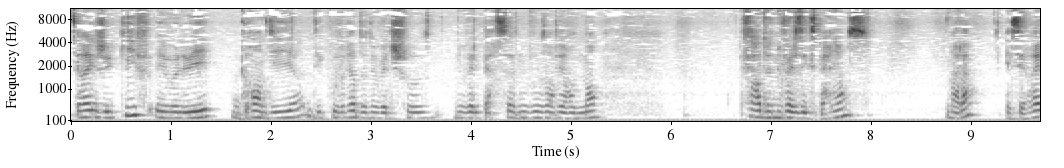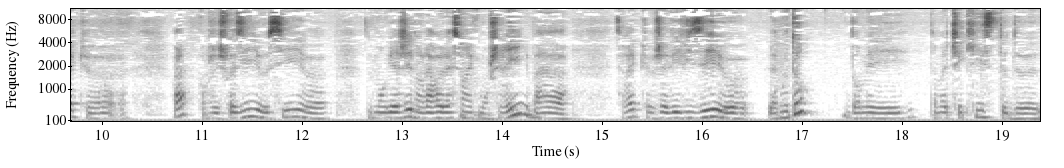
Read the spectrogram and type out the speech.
C'est vrai que je kiffe évoluer, grandir, découvrir de nouvelles choses, nouvelles personnes, nouveaux environnements, faire de nouvelles expériences. Voilà. Et c'est vrai que voilà, quand j'ai choisi aussi euh, de m'engager dans la relation avec mon chéri, bah, c'est vrai que j'avais visé euh, la moto dans, mes, dans ma checklist de,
